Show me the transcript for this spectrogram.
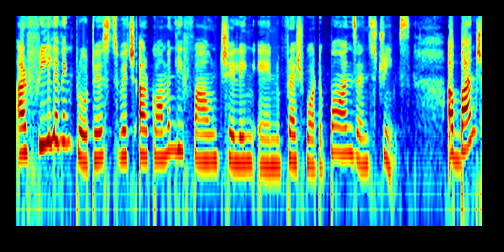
are free living protists which are commonly found chilling in freshwater ponds and streams. A bunch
